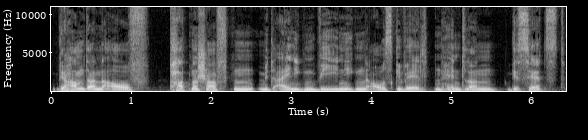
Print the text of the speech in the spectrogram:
wir haben dann auf Partnerschaften mit einigen wenigen ausgewählten Händlern gesetzt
